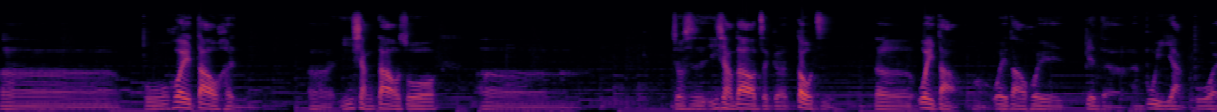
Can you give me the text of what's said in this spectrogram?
呃。不会到很呃影响到说呃，就是影响到整个豆子的味道哦，味道会变得很不一样，不会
